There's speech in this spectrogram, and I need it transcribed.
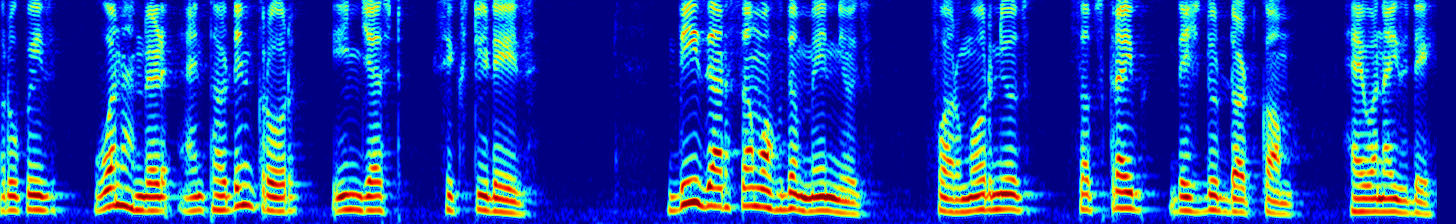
rupees 113 crore in just 60 days. These are some of the main news. For more news, subscribe deshdoot.com. Have a nice day.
